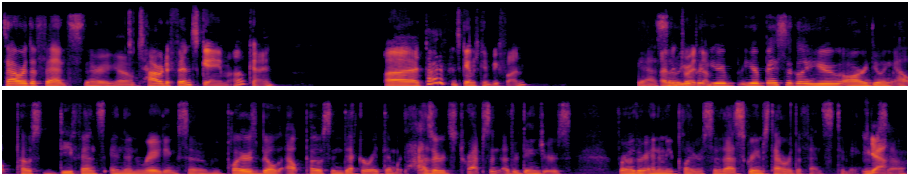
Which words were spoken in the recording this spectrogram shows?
Tower Defense. There you go. It's a tower defense game. Okay. Uh, tower defense games can be fun. Yeah, I've so enjoyed you're, them. you're you're basically you are doing outpost defense and then raiding. So players build outposts and decorate them with hazards, traps, and other dangers for other enemy players. So that screams tower defense to me. Yeah. So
